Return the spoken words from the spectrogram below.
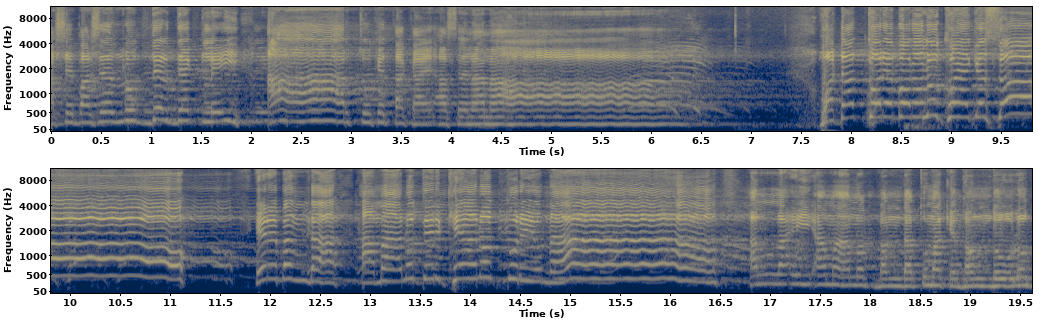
আশেপাশের লোকদের দেখলেই আর চোখে তাকায় আসে না না। হঠাৎ করে বড় লোক হয়ে গেছ। এর বান্দা, আমানতের খেয়ানত করিও না। আল্লাহ এই আমানত বান্দা তোমাকে ধন দৌলত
